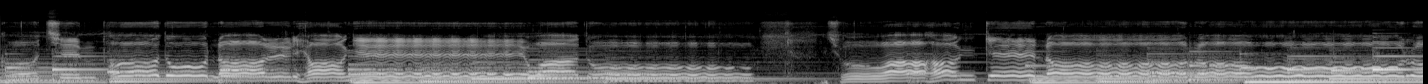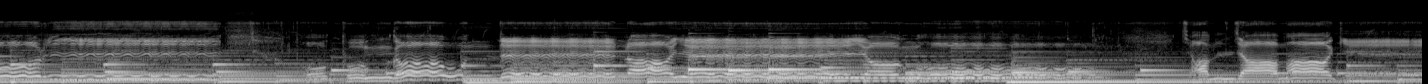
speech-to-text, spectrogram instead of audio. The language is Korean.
거친 파도 날 향해 와도 주와 함께 날아오러리. 폭풍 가운데 나의 잠잠하게.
